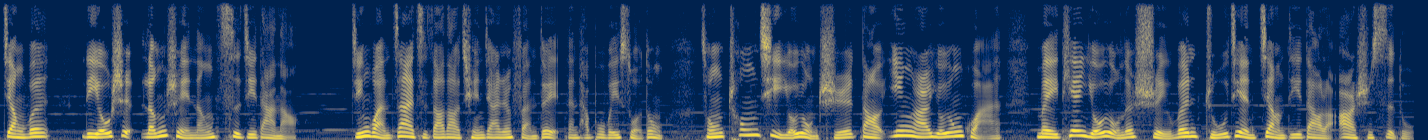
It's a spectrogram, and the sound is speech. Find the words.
降温，理由是冷水能刺激大脑。尽管再次遭到全家人反对，但他不为所动。从充气游泳池到婴儿游泳馆，每天游泳的水温逐渐降低到了二十四度。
